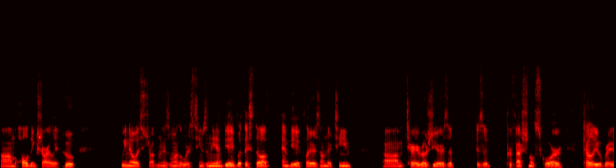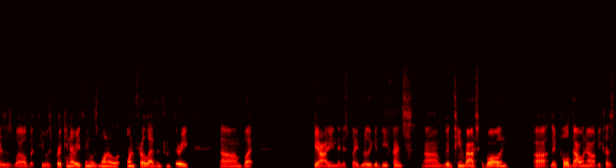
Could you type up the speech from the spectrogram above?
um, holding Charlotte, who we know is struggling as one of the worst teams in the NBA, but they still have NBA players on their team. Um, Terry Rozier is a is a professional scorer. Kelly Oubre is as well, but he was bricking everything. Was one one for eleven from three. Um, but yeah, I mean they just played really good defense, um, good team basketball, and uh, they pulled that one out because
